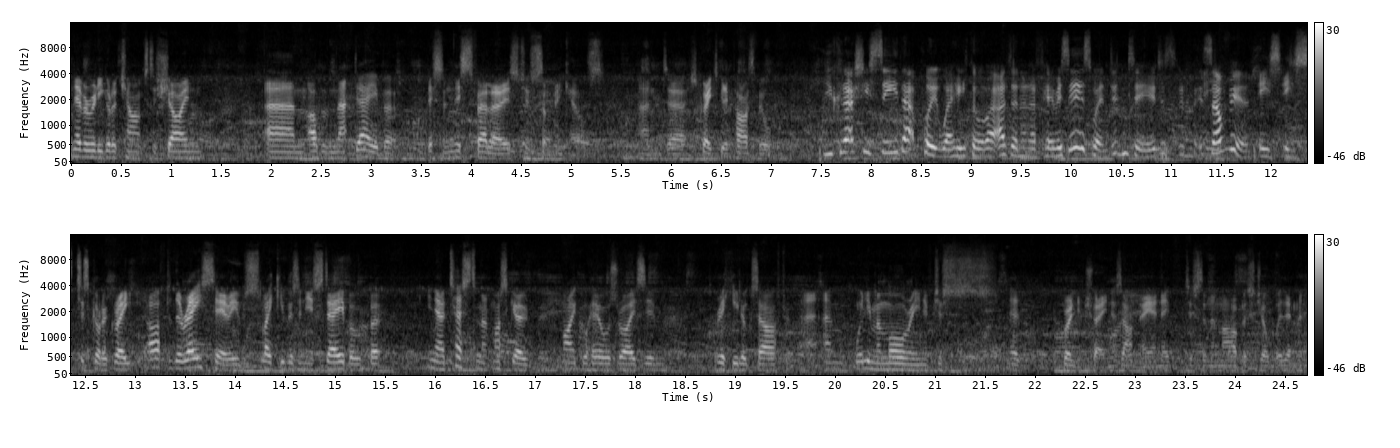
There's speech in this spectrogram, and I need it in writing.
Never really got a chance to shine um, other than that day, but listen, this fella is just something else. And uh, it's great to be a part of it you could actually see that point where he thought, I don't enough here. His ears went, didn't he? It just, it's he, obvious. He's, he's just got a great. After the race here, he was like he was in his stable, but you know, testament must go. Michael Hills rides him, Ricky looks after him, and William and Maureen have just they're brilliant trainers, aren't they? And they've just done a marvellous job with him. And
